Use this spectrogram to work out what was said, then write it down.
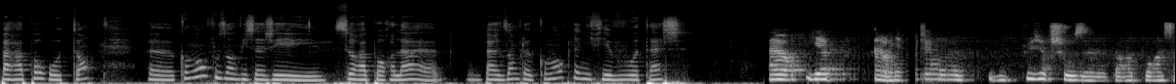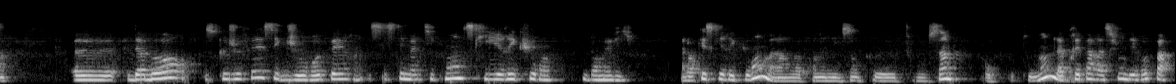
par rapport au temps. Euh, comment vous envisagez ce rapport-là Par exemple, comment planifiez-vous vos tâches? Alors, il y a, alors, il y a plusieurs choses par rapport à ça. D'abord, ce que je fais, c'est que je repère systématiquement ce qui est récurrent dans ma vie. Alors, qu'est-ce qui est récurrent? Ben, On va prendre un exemple tout simple pour, tout le monde, la préparation des repas.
